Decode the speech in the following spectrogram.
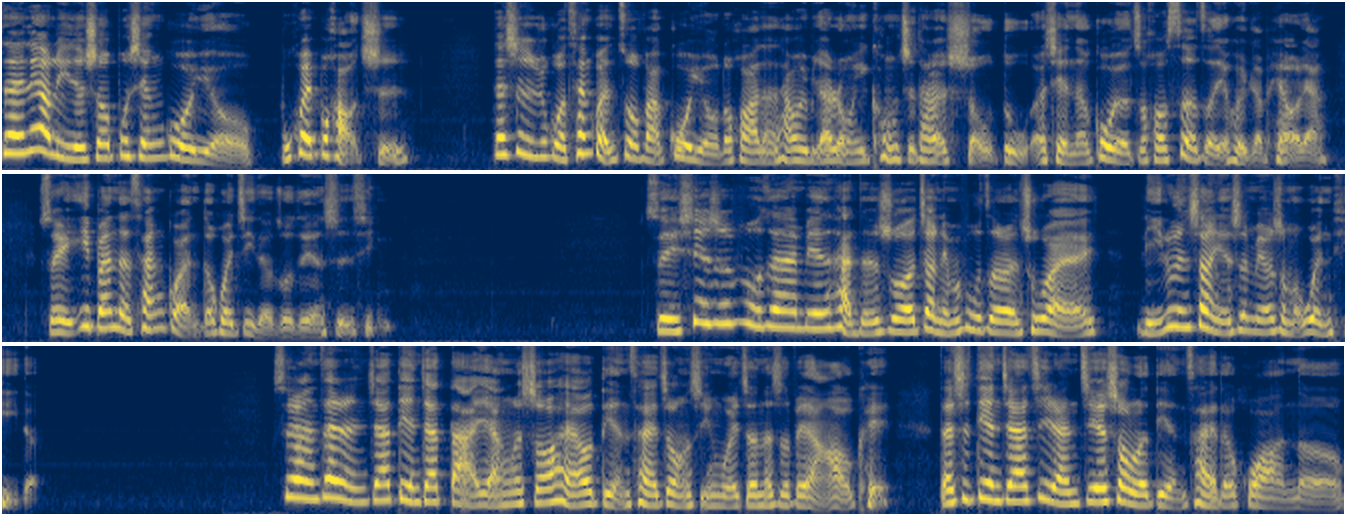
在料理的时候不先过油，不会不好吃。但是如果餐馆做法过油的话呢，它会比较容易控制它的熟度，而且呢，过油之后色泽也会比较漂亮。所以一般的餐馆都会记得做这件事情。所以谢师傅在那边喊着说：“叫你们负责人出来，理论上也是没有什么问题的。”虽然在人家店家打烊的时候还要点菜，这种行为真的是非常 OK。但是店家既然接受了点菜的话呢，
